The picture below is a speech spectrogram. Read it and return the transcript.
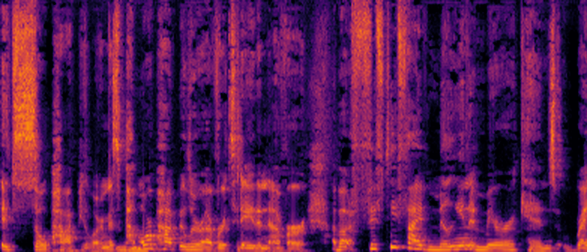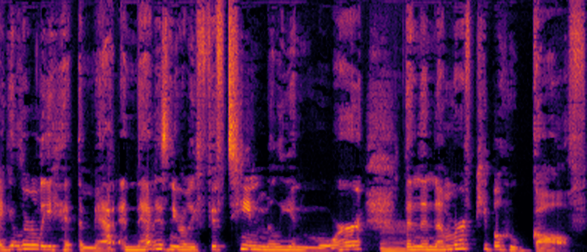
it's so popular and it's Mhm. more popular ever today than ever. About 55 million Americans regularly hit the mat, and that is nearly 15 million more Mm. than the number of people who golf.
